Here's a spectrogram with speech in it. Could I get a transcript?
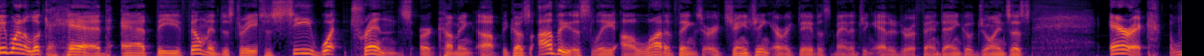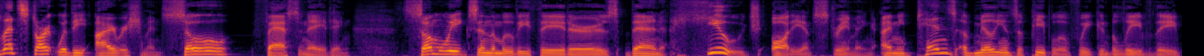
We want to look ahead at the film industry to see what trends are coming up because obviously a lot of things are changing. Eric Davis, managing editor of Fandango, joins us. Eric, let's start with The Irishman. So fascinating. Some weeks in the movie theaters, then huge audience streaming. I mean, tens of millions of people, if we can believe the,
